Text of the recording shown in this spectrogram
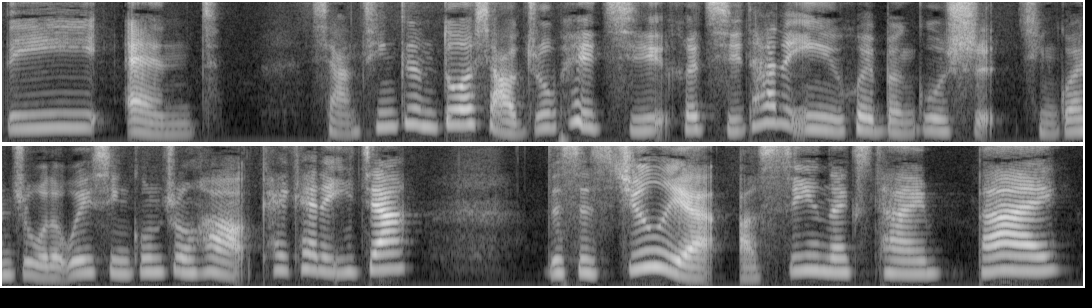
The end。想听更多小猪佩奇和其他的英语绘本故事，请关注我的微信公众号“开开的一家”。This is Julia. I'll see you next time. Bye.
